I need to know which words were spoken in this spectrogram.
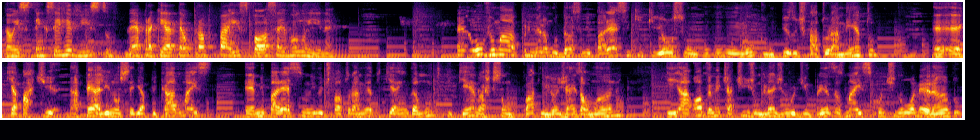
Então, isso tem que ser revisto, né, para que até o próprio país possa evoluir, né? É, houve uma primeira mudança, me parece, que criou-se um, um, um, núcleo, um piso de faturamento, é, é, que a partir até ali não seria aplicado, mas é, me parece um nível de faturamento que é ainda muito pequeno, acho que são 4 milhões de reais ao ano, e obviamente atinge um grande número de empresas, mas continua onerando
